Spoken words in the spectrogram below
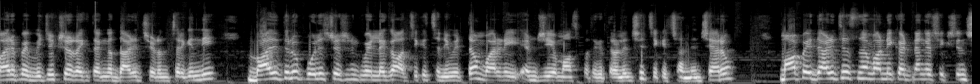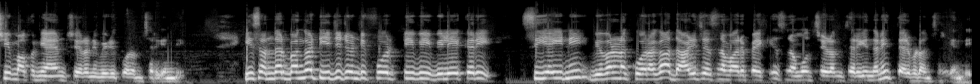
వారిపై విచక్షణ రహితంగా దాడి చేయడం జరిగింది. బాధితులు పోలీస్ స్టేషన్కు వెళ్ళగా చికిత్స నిమిత్తం వారిని ఎంజీఎం ఆసుపత్రికి తరలించి చికిత్స అందించారు. మాపై దాడి చేసిన వారిని కఠినంగా శిక్షించి మాకు న్యాయం చేయాలని వేడుకోవడం జరిగింది. ఈ సందర్భంగా టీజీ ట్వంటీ ఫోర్ టీవీ విలేకరి సిఐని వివరణ కోరగా దాడి చేసిన వారిపై కేసు నమోదు చేయడం జరిగిందని తెలపడం జరిగింది.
